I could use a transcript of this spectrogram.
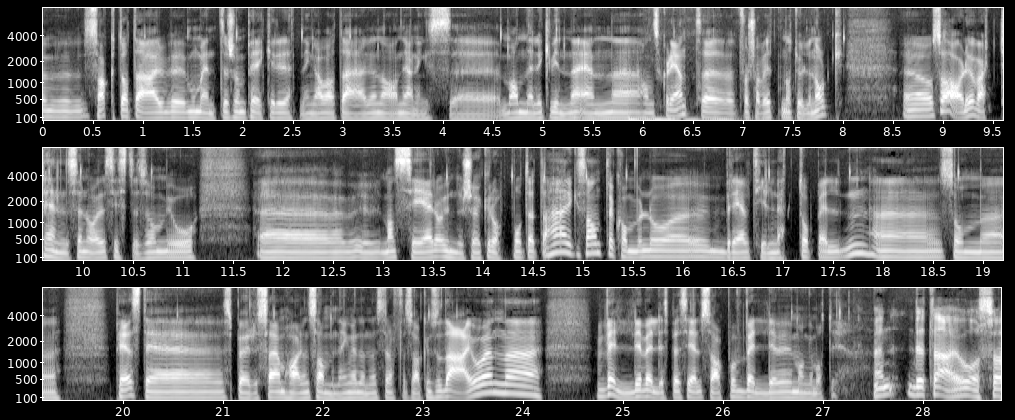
eh, sagt at det er momenter som peker i retning av at det er en annen gjerningsmann eller -kvinne enn eh, hans klient, eh, for så vidt naturlig nok. og så har det jo vært hendelser nå i det siste som jo Eh, man ser og undersøker opp mot dette her. ikke sant? Det kommer noe brev til nettopp Elden, eh, som eh, PST spør seg om har en sammenheng med denne straffesaken. Så det er jo en veldig veldig spesiell sak på veldig mange måter. Men dette er jo også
